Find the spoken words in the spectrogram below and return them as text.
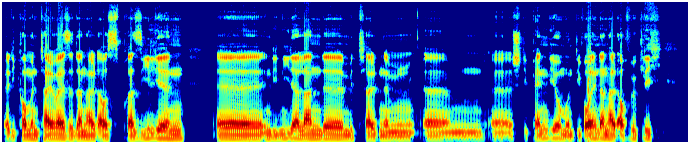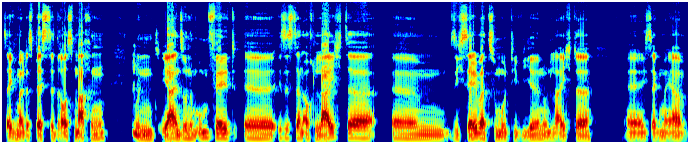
weil die kommen teilweise dann halt aus Brasilien äh, in die Niederlande mit halt einem ähm, äh, Stipendium und die wollen dann halt auch wirklich, sag ich mal, das Beste draus machen. Mhm. Und ja, in so einem Umfeld äh, ist es dann auch leichter, ähm, sich selber zu motivieren und leichter, äh, ich sag mal ja,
